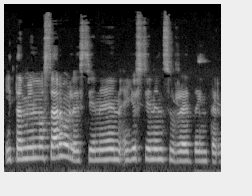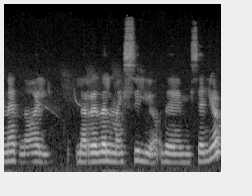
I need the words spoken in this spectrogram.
Y también los árboles tienen, ellos tienen su red de internet, ¿no? El, la red del de micelio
